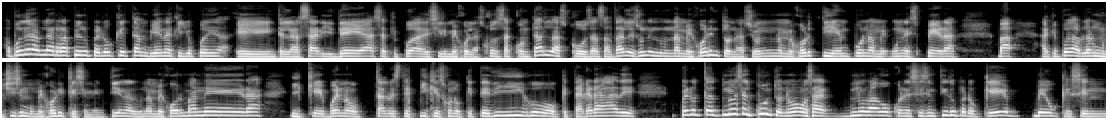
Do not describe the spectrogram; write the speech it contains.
A poder hablar rápido, pero que también a que yo pueda eh, entrelazar ideas, a que pueda decir mejor las cosas, a contar las cosas, a darles una, mejor entonación, un mejor tiempo, una, una, espera, va, a que pueda hablar muchísimo mejor y que se me entienda de una mejor manera y que, bueno, tal vez te piques con lo que te digo o que te agrade pero no es el punto, ¿no? O sea, no lo hago con ese sentido, pero que veo que se,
